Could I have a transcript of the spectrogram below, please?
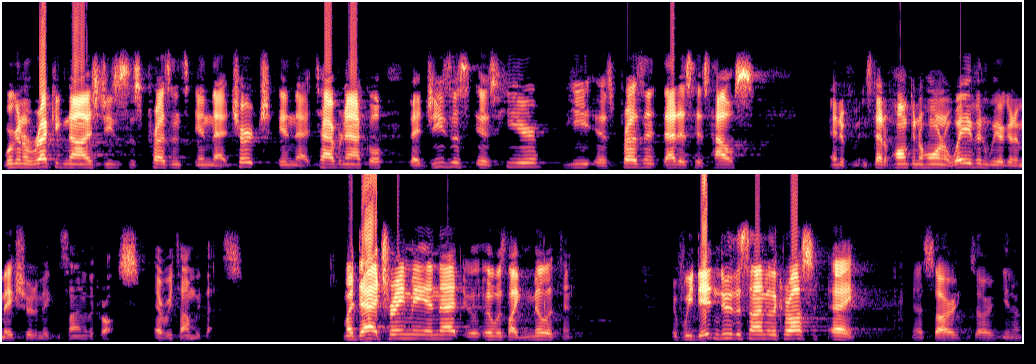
We're going to recognize Jesus' presence in that church, in that tabernacle, that Jesus is here, He is present, that is His house. And if instead of honking a horn or waving, we are going to make sure to make the sign of the cross every time we pass. My dad trained me in that. It was like militant. If we didn't do the sign of the cross, hey, yeah, sorry, sorry, you know.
